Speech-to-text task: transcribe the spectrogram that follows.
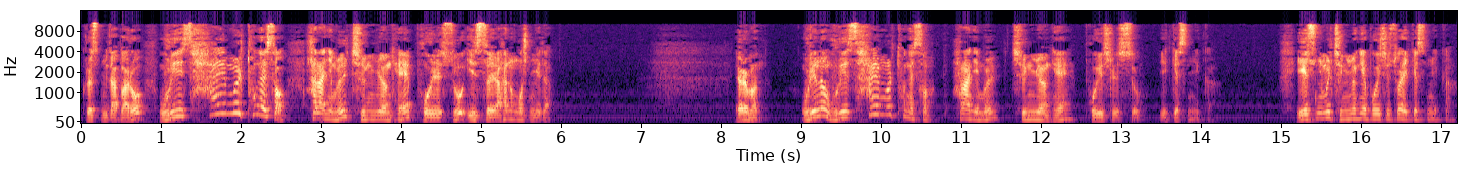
그렇습니다. 바로 우리 삶을 통해서 하나님을 증명해 보일 수 있어야 하는 것입니다. 여러분, 우리는 우리 삶을 통해서 하나님을 증명해 보이실 수 있겠습니까? 예수님을 증명해 보이실 수가 있겠습니까?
